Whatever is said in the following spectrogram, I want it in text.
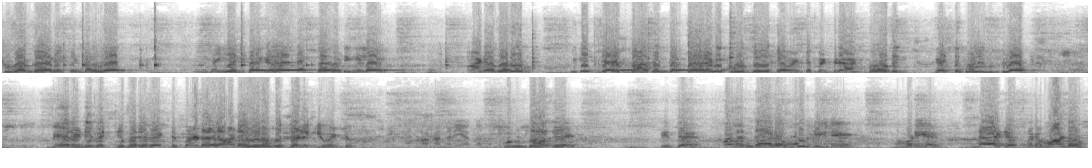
துவங்க இருக்கின்றது மையன்பர்களே தத்தவடிகளே அனைவரும் மிக சிறப்பாக இந்த பேரணிக்கு ஒத்துழைக்க வேண்டும் என்று அன்போடு கேட்டுக்கொள்கின்றோம் பேரணி வெற்றி பெற வேண்டுமானால் அனைவரும் ஒத்துழைக்க வேண்டும். முன்பாக இந்த அலங்கார ஊர்தியிலே நம்முடைய விநாயகப் பெருமானும்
